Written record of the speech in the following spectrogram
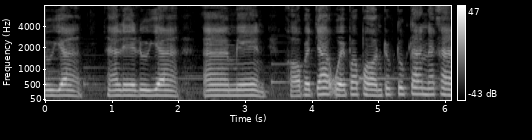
ลูยาฮาเลลูยาอาเมน ขอพระเจ้าอวยพระพรทุกๆท่านนะคะ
